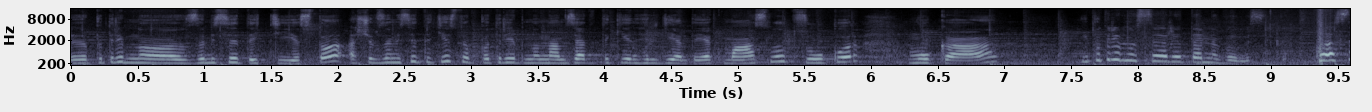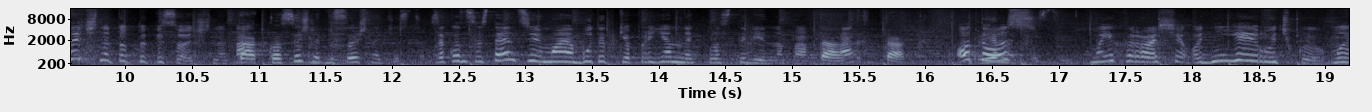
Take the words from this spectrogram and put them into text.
е, потрібно замісити тісто. А щоб замісити тісто, потрібно нам взяти такі інгредієнти, як масло, цукор, мука. І потрібно все ретельно вимісити. Класичне, тобто пісочне, так? Так, класичне пісочне тісто. За консистенцією має бути таке приємне як пластилін, напевно, так? Так, так. Отож, мої хороші, однією ручкою ми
